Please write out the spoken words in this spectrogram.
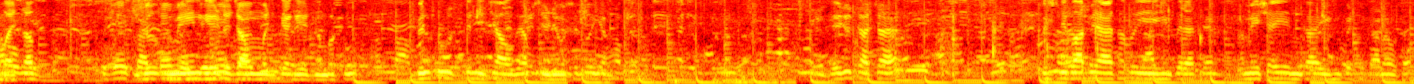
भाई साहब जो मेन गेट है जामा मस्जिद का गेट नंबर टू बिल्कुल उसके नीचे आओगे आप सीढ़ियों से तो यहाँ पे। ये जो चाचा है पिछली बार भी आया था तो ये यहीं पे रहते हैं। हमेशा ही इनका यहीं पे ठिकाना होता है।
